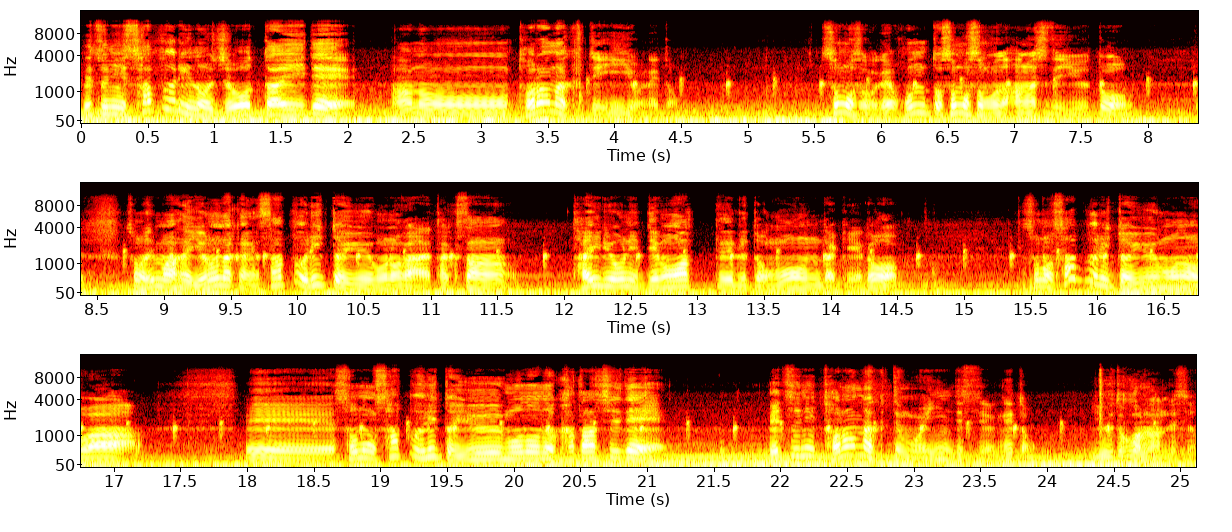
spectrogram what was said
別にサプリの状態で、あのー取らなくていいよね、と。そもそもね、ほんとそもそもの話で言うと、その今ね、世の中にサプリというものがたくさん大量に出回ってると思うんだけど、そのサプリというものは、えー、そのサプリというものの形で別に取らなくてもいいんですよね、というところなんですよ。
